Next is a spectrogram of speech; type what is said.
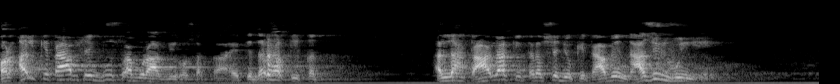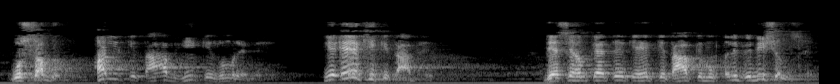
اور الکتاب سے ایک دوسرا مراد بھی ہو سکتا ہے کہ در حقیقت اللہ تعالی کی طرف سے جو کتابیں نازل ہوئی ہیں، وہ سب الکتاب ہی کے زمرے میں ہیں۔ یہ ایک ہی کتاب ہے۔ جیسے ہم کہتے ہیں کہ ایک کتاب کے مختلف ایڈیشنز ہیں۔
